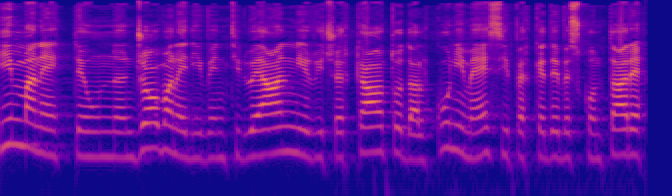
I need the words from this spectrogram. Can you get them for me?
In manette un giovane di 22 anni ricercato da alcuni mesi perché deve scontare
